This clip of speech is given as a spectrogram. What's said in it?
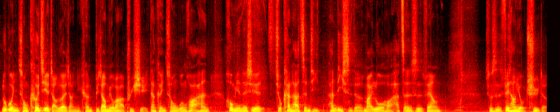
如果你从科技的角度来讲，你可能比较没有办法 appreciate，但可以从文化和后面那些，就看它整体和历史的脉络的话，它真的是非常，就是非常有趣的。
